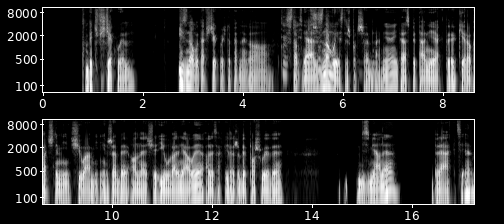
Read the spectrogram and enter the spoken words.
być wściekłym. I znowu ta wściekłość do pewnego jest stopnia potrzebna. znowu jest też potrzebna, nie? I teraz pytanie, jak te kierować tymi siłami, żeby one się i uwalniały, ale za chwilę, żeby poszły w, w zmianę, w reakcję,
